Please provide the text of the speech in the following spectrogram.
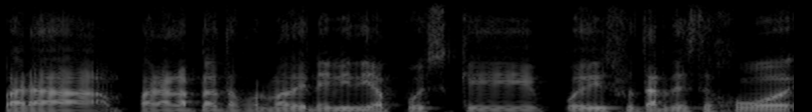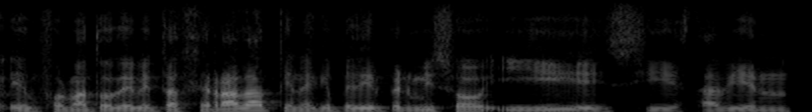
para, la plataforma de NVIDIA, pues que puede disfrutar de este juego en formato de beta cerrada, tiene que pedir permiso y eh, si está bien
